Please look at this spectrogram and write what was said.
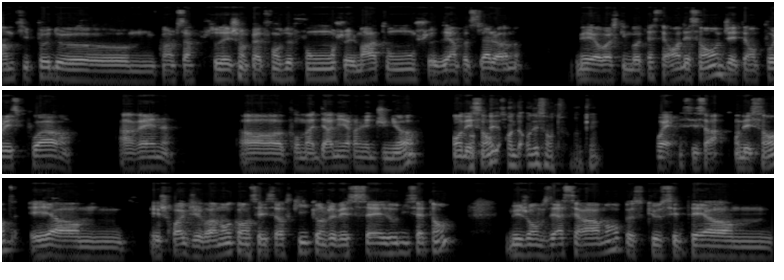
un petit peu de, comment ça, je faisais les championnats de France de fond, je faisais le marathon, je faisais un peu de slalom. Mais voilà, ce qui me bottait, c'était vraiment descente. J'ai été en pôle espoir à Rennes pour ma dernière année de junior en descente. En, descente, ok. Ouais, c'est ça, en descente. Et, euh, et je crois que j'ai vraiment commencé le surf ski quand j'avais 16 ou 17 ans, mais j'en faisais assez rarement parce que c'était euh,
